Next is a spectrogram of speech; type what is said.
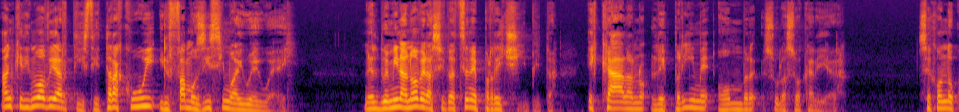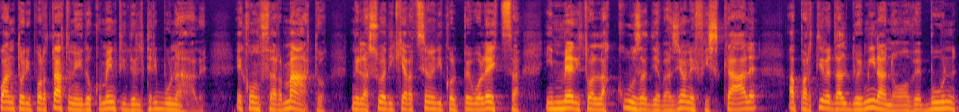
anche di nuovi artisti, tra cui il famosissimo Ai Weiwei. Nel 2009 la situazione precipita e calano le prime ombre sulla sua carriera. Secondo quanto riportato nei documenti del Tribunale e confermato nella sua dichiarazione di colpevolezza in merito all'accusa di evasione fiscale, a partire dal 2009 Boone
